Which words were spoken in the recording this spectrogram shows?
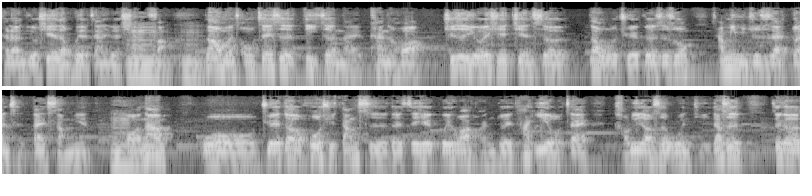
可能有些人会有这样一个想法，嗯那我们从这一次的地震来看的话，其实有一些建设，那我觉得是说，它明明就是在断层带上面，嗯。哦，那我觉得或许当时的这些规划团队，他也有在考虑到这个问题，但是这个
